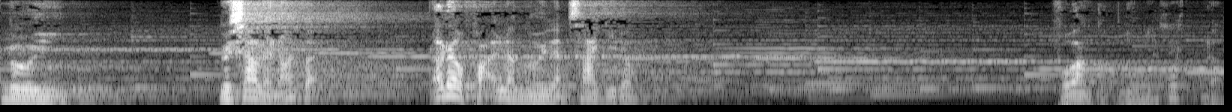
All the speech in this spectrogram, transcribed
người người sao lại nói vậy? Đó đâu phải là người làm sai gì đâu. Phổ an tự nhiên lắc lắc đầu.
